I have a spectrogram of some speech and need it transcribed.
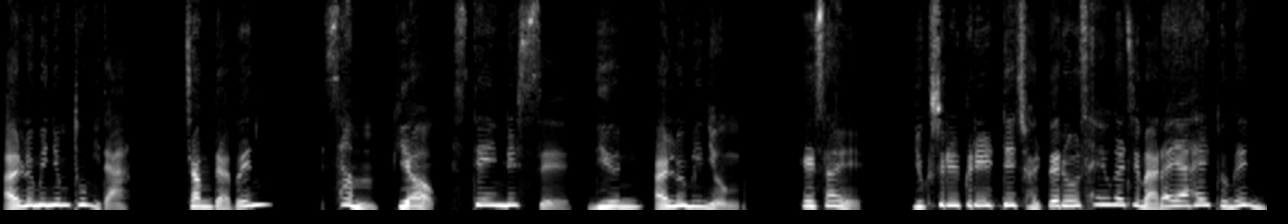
알루미늄 통이다. 정답은 3. 기역, 스테인리스, 니은, 알루미늄. 해설. 육수를 끓일 때 절대로 사용하지 말아야 할 통은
